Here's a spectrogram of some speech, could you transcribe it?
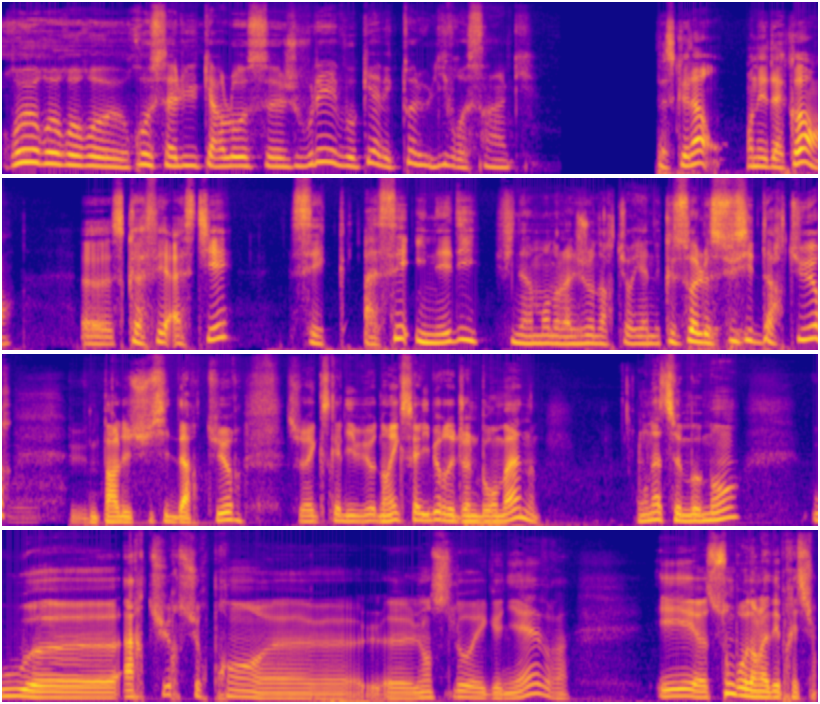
Re, re, re, re, re, salut Carlos, je voulais évoquer avec toi le livre 5. Parce que là, on est d'accord, euh, ce qu'a fait Astier, c'est assez inédit finalement dans la légende arthurienne, que ce soit le suicide d'Arthur, Tu me parles du suicide d'Arthur. Sur Excalibur, dans Excalibur de John Boorman, on a ce moment où euh, Arthur surprend euh, Lancelot et Guenièvre et euh, sombre dans la dépression.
